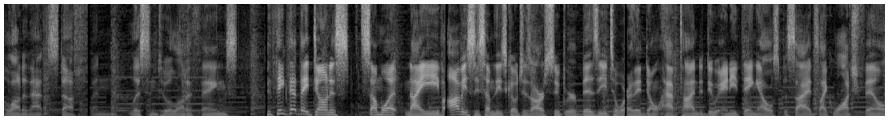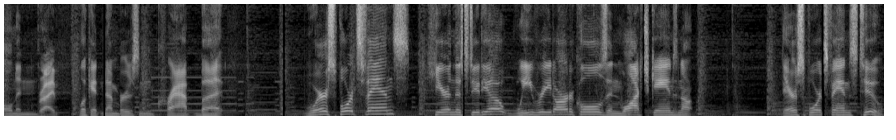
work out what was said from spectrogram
a lot of that stuff and listen to a lot of things. To think that they don't is somewhat naive. Obviously, some of these coaches are super busy to where they don't have time to do anything else besides like watch film and right. look at numbers and crap. But we're sports fans here in the studio. We read articles and watch games. Not they're sports fans too.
